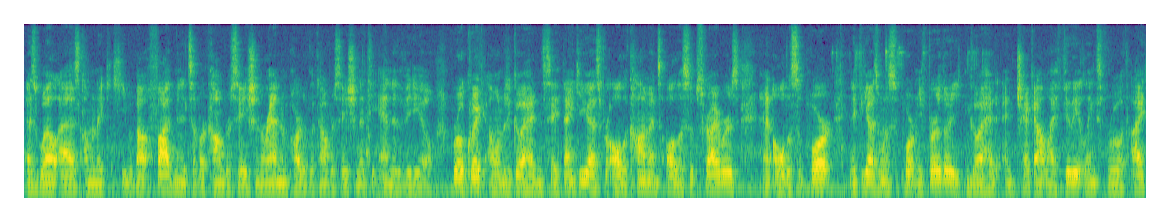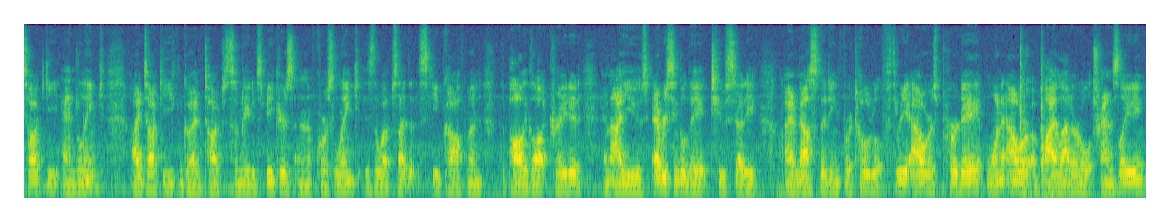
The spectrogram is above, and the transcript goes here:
as well as I'm going to keep about five minutes of our conversation, a random part of the conversation at the end of the video. Real quick, I wanted to go ahead and say thank you guys for all the comments, all the subscribers, and all the support. And if you guys want to support me further, you can go ahead and check out my affiliate links for both italki and LingQ. italki, you can go ahead and talk to some native speakers, and of course LingQ is the website that Steve Kaufmann, the polyglot, created, and I use every single day to study. I am now studying for a total of three hours per day, one hour of bilateral translating,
